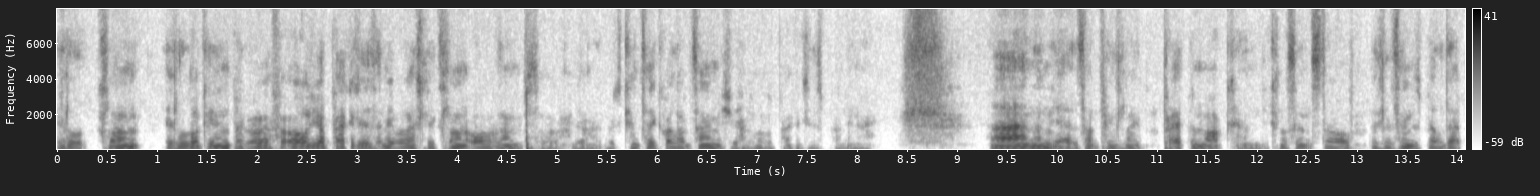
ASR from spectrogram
it'll clone. It'll look in Pagure for all your packages, and it will actually clone all of them. So yeah, which can take quite a lot of time if you have a lot of packages. But anyway. And then, yeah, there's things like prep and mock, and you can also install basically the same as build dep,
